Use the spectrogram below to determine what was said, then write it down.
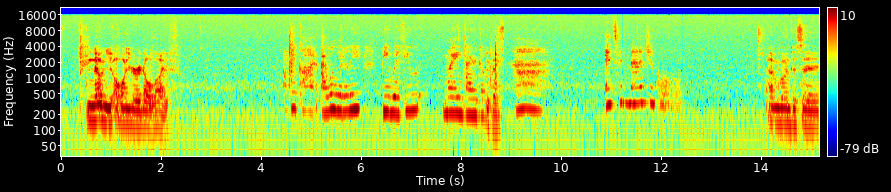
known you all your adult life. Oh my god, I will literally be with you my entire adult Because life. it's been magical. I'm going to say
